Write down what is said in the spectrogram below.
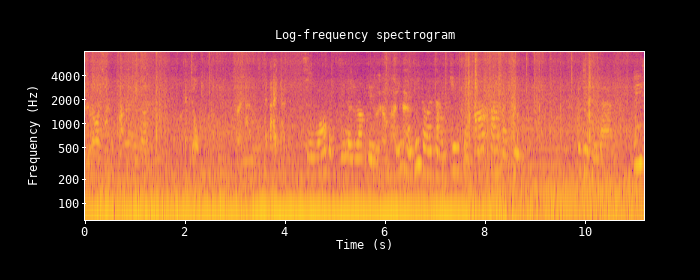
起多層，起多一座一大層，前往迪士尼樂園，請喺呢個站轉乘 R 八號線。For Disneyland, please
